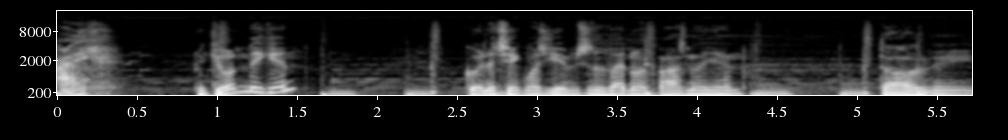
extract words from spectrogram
Ej, nu gjorde den det igen. Gå ind og tjek vores hjemmeside. Hvad er nu adressen er, Jan? www.dr.dk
